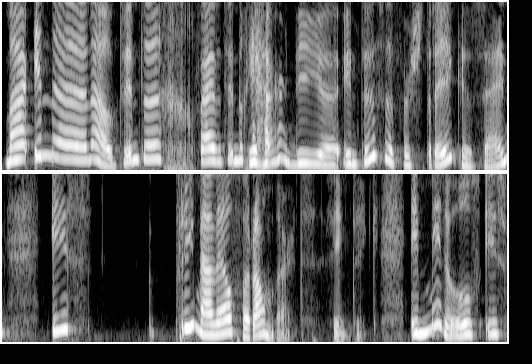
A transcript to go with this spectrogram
Maar in de nou, 20, 25 jaar die uh, intussen verstreken zijn, is prima wel veranderd, vind ik. Inmiddels is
